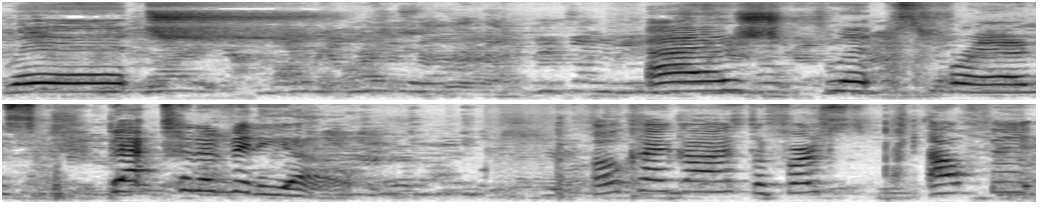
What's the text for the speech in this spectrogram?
Which Ash Flips Friends. Back to the video. Okay, guys, the first outfit,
